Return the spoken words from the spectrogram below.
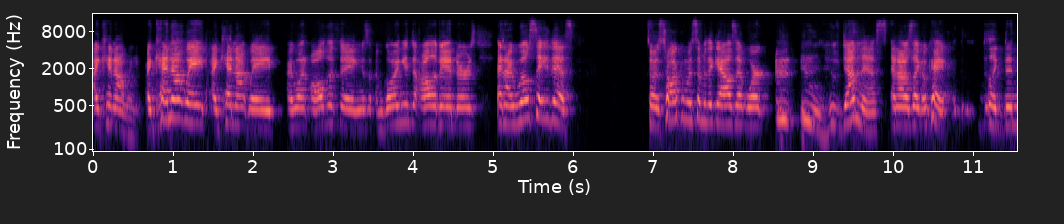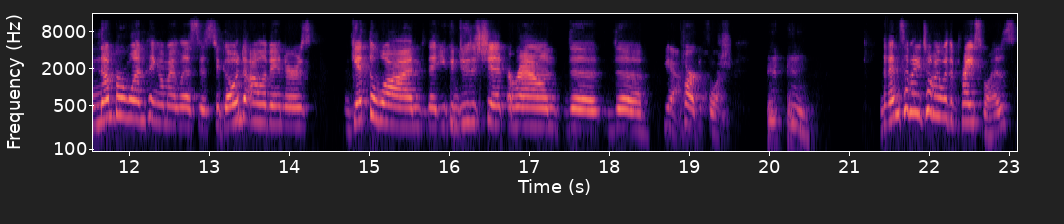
I cannot wait. I cannot wait. I cannot wait. I want all the things. I'm going into Ollivanders. And I will say this. So I was talking with some of the gals at work who've done this. And I was like, okay, like the number one thing on my list is to go into Ollivanders, get the wand that you can do the shit around the the yeah park for. then somebody told me what the price was.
